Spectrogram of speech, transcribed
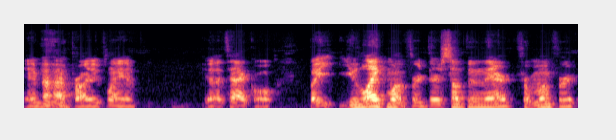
and uh-huh. probably playing uh, tackle. But you like Munford. There's something there for Munford.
